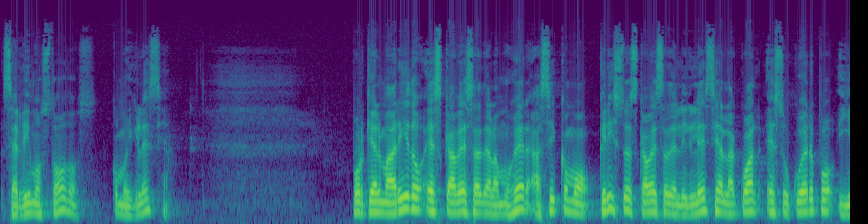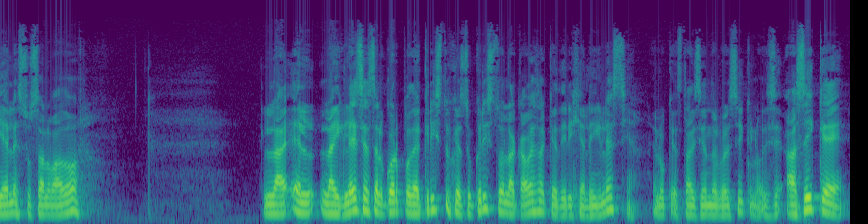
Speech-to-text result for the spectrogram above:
servimos todos como iglesia. Porque el marido es cabeza de la mujer, así como Cristo es cabeza de la iglesia, la cual es su cuerpo y Él es su Salvador. La, iglesia es el cuerpo de Cristo y Jesucristo es la cabeza que dirige a la iglesia, es lo que está diciendo el versículo. Dice, así que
